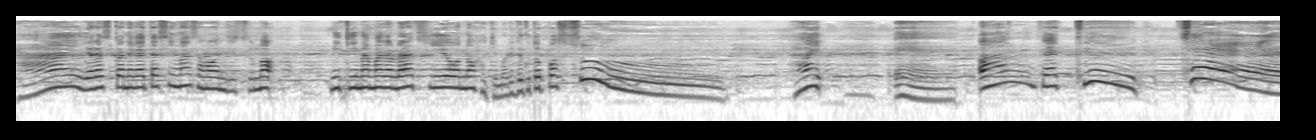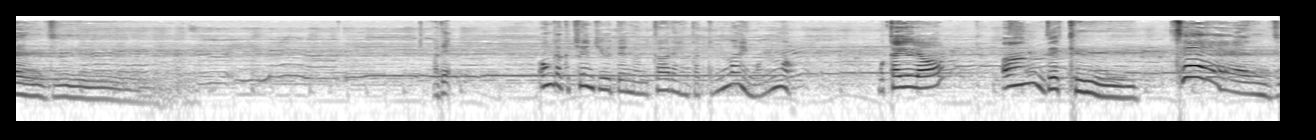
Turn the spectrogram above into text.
はい。よろしくお願いいたします。本日も。ミキママのラジオの始まりでございます。はい。えー、音楽チェンジ。あれ？音楽チェンジ言うてんのに変われへんかったらないもんな。う一回言うよ音楽チェンジ。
